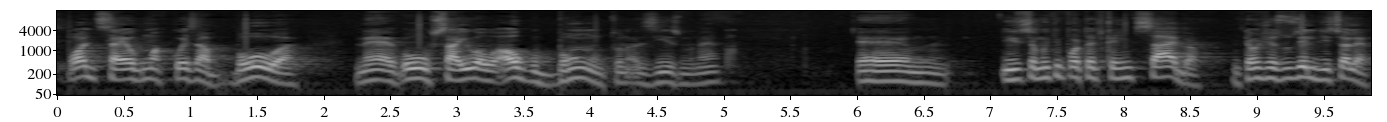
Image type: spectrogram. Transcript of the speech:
pode sair alguma coisa boa, né? ou saiu algo bom do nazismo. Né? É, isso é muito importante que a gente saiba. Então Jesus ele disse, olha,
